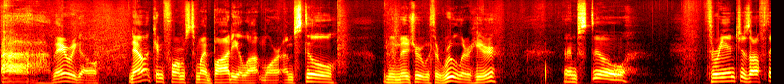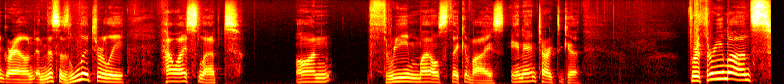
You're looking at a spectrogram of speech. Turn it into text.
ah, there we go. Now it conforms to my body a lot more. I'm still, let me measure it with a ruler here. I'm still three inches off the ground, and this is literally how I slept on three miles thick of ice in Antarctica for three months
